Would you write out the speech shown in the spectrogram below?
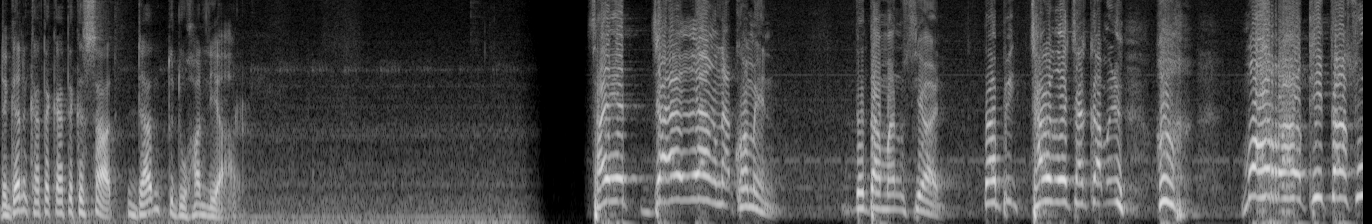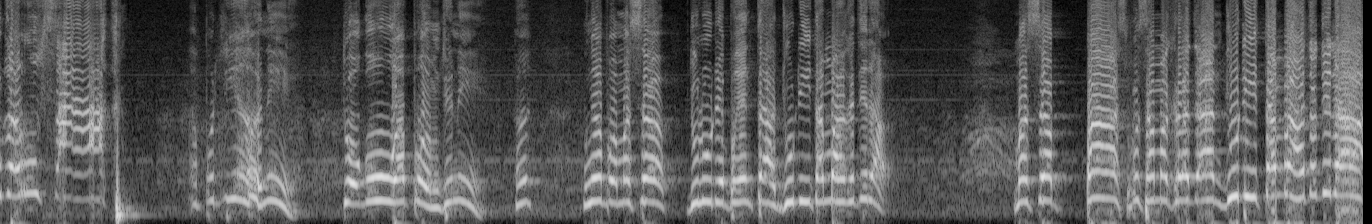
dengan kata-kata kesat dan tuduhan liar. Saya jarang nak komen tentang manusia. Tapi cara cakap ini, huh, moral kita sudah rusak. Apa dia ni? Tok Guru apa macam ni? Ha? Mengapa masa dulu dia perintah judi tambah ke tidak? Masa PAS bersama kerajaan judi tambah atau tidak?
